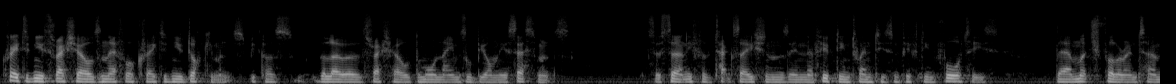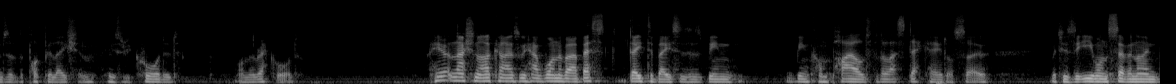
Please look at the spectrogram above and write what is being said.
created new thresholds and therefore created new documents because the lower the threshold, the more names will be on the assessments. So, certainly for the taxations in the 1520s and 1540s, they're much fuller in terms of the population who's recorded on the record. Here at the National Archives, we have one of our best databases has been, been compiled for the last decade or so, which is the E179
